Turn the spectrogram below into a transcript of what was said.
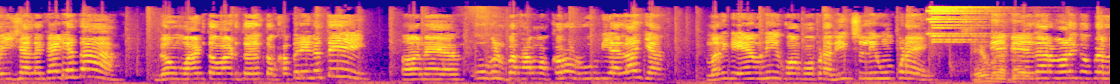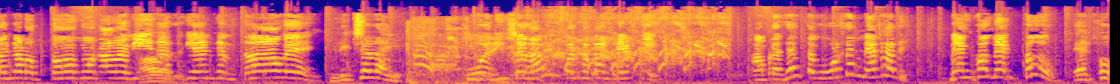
પૈસા લગાડ્યા હતા ઘઉં વાળતો વાળતો એ તો ખબર નથી. અને ઓગણ પથામાં કરોડ રૂપિયા લાગ્યા. મને કે એમ નહીં કોક આપણે રિક્ષ લેવું પડે. બે બે હજાર વાળી તો લગાડો તો કોક આવે વીસ હજાર રૂપિયા એમને એમ ના આવે. રિક્ષા લાવી કોઈ રિક્ષા લાવી પથા બાદ બેઠી આપણે છે ને તમે ઓળખે બેઠા દે. બેઠો બેઠો. એઠો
